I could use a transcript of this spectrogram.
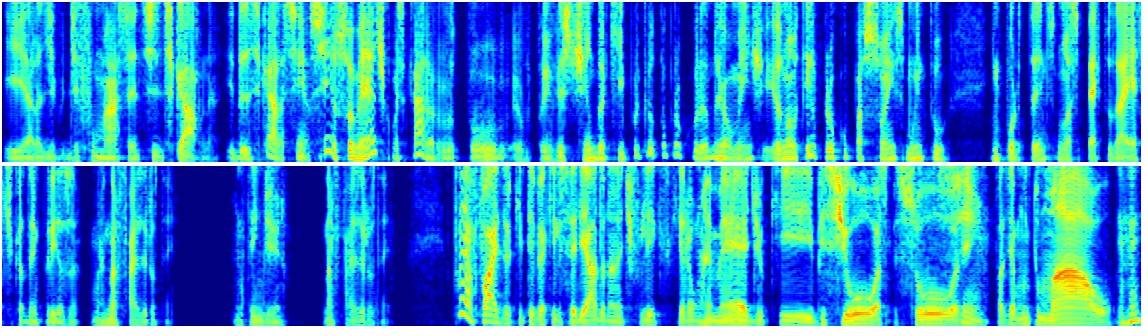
E era de, de fumaça, de, de cigarro, né? E eu disse, cara, assim, assim, eu sou médico, mas, cara, eu tô, eu tô investindo aqui porque eu tô procurando realmente. Eu não tenho preocupações muito importantes no aspecto da ética da empresa, mas na Pfizer eu tenho. Entendi. Na Pfizer eu tenho. Foi a Pfizer que teve aquele seriado na Netflix, que era um remédio que viciou as pessoas, Sim. fazia muito mal, Uhum.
